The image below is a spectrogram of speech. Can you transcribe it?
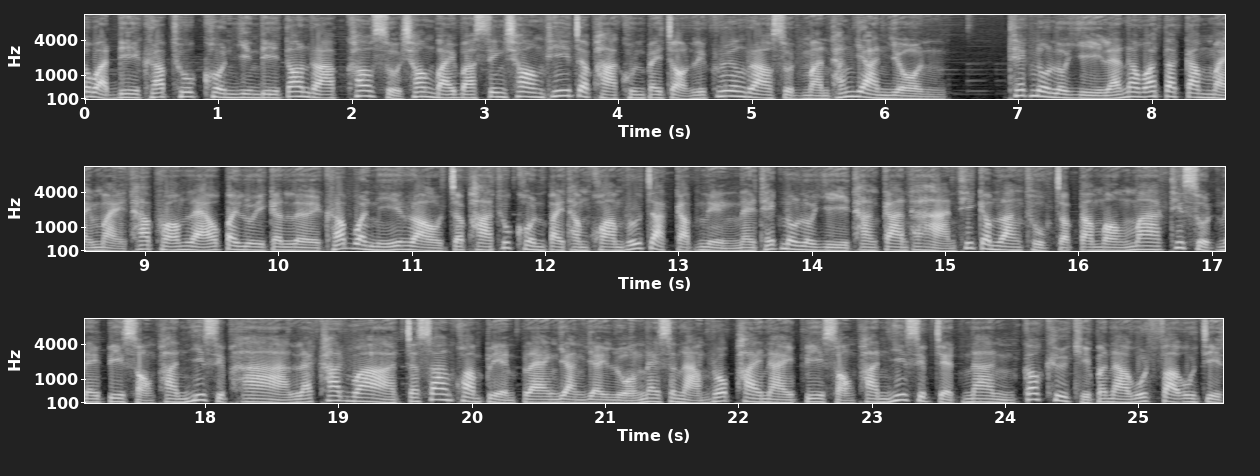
สวัสดีครับทุกคนยินดีต้อนรับเข้าสู่ช่องไบบัสซิ่งช่องที่จะพาคุณไปเจาะลึกเรื่องราวสุดมันทั้งยานยนต์ เทคโนโลยีและนวัตกรรมใหม่ๆ ถ้าพร้อมแล้วไปลุยกันเลยครับวันนี้เราจะพาทุกคนไปทำความรู้จักกับหนึ่งในเทคโนโลยีทางการทหารที่กำลังถูกจับตามองมากที่สุดในปี 2025 และคาดว่าจะสร้างความเปลี่ยนแปลงอย่างใหญ่หลวงในสนามรบภายในปี 2027 นั่นก็คือขีปนาวุธฟาอุจิต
